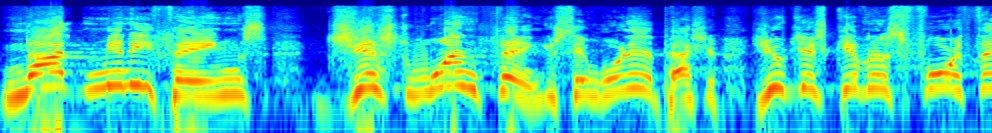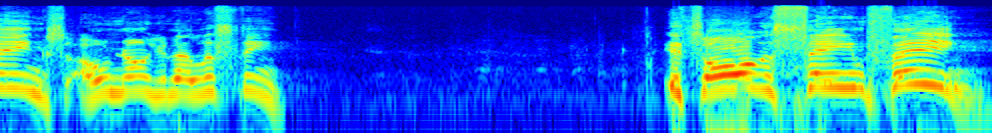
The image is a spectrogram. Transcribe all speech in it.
Not many things, just one thing. You say, what is it, Pastor? You've just given us four things. Oh, no, you're not listening. It's all the same thing.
